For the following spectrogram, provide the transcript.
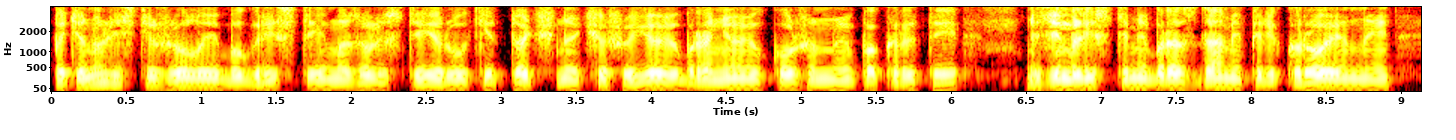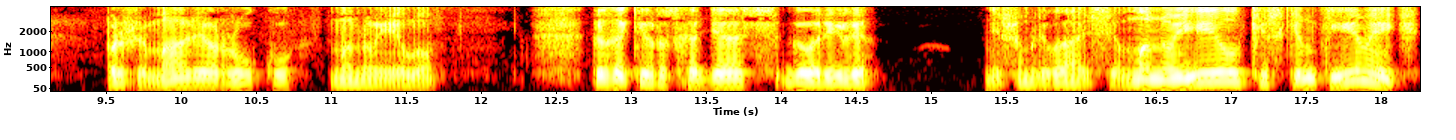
Потянулись тяжелые бугристые мозолистые руки, точно чешуею, бронею кожаную покрытые, землистыми бороздами перекроенные, пожимали руку Мануилу. Казаки, расходясь, говорили, не сумлевайся, Мануил Кискинкиныч,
